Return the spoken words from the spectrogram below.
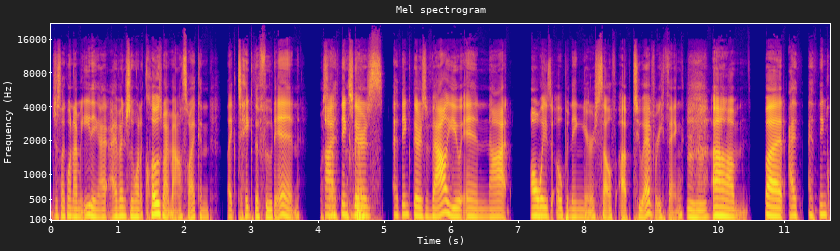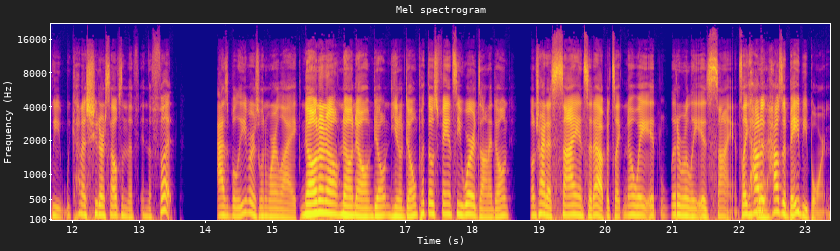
just like when I'm eating, I, I eventually want to close my mouth so I can like take the food in. I think That's good. there's I think there's value in not always opening yourself up to everything. Mhm. Um, but I, I think we, we kind of shoot ourselves in the in the foot as believers when we're like, no, no, no, no, no, don't you know, don't put those fancy words on it. Don't don't try to science it up. It's like, no way, it literally is science. Like how Yeah. did how's a baby born?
